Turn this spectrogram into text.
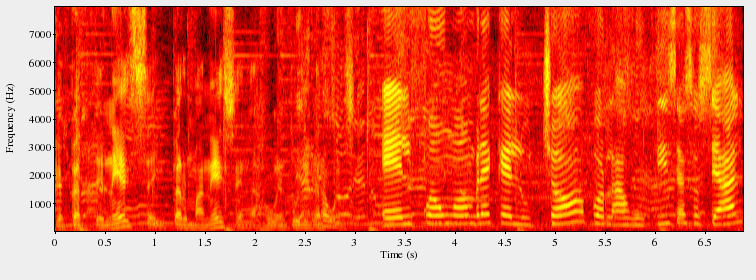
que pertenece y permanece en la juventud nicaragüense. Él fue un hombre que luchó por la justicia social,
